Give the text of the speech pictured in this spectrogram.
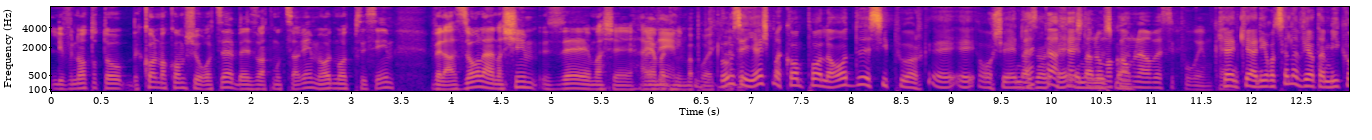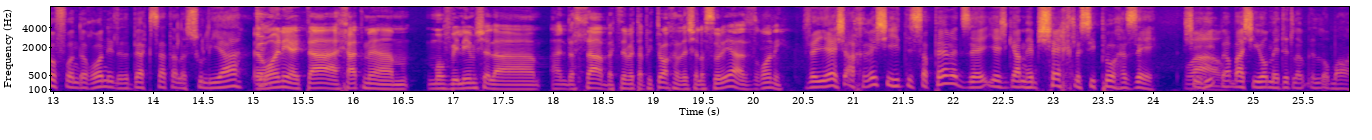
לבנות אותו בכל מקום שהוא רוצה, בעזרת מוצרים מאוד מאוד בסיסיים, ולעזור לאנשים, זה מה שהיה מדהים בפרויקט הזה. בוזי, יש מקום פה לעוד אה, סיפור, אה, או שאין לנו זמן. בטח, יש לנו מקום להרבה סיפורים, כן. כן, כן, אני רוצה להעביר את המיקרופון לרוני, לדבר קצת על הסוליה. רוני הייתה אחת מה... מובילים של ההנדסה בצוות הפיתוח הזה של הסוליה, אז רוני. ויש, אחרי שהיא תספר את זה, יש גם המשך לסיפור הזה. וואו. שהיא, מה שהיא עומדת לומר.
